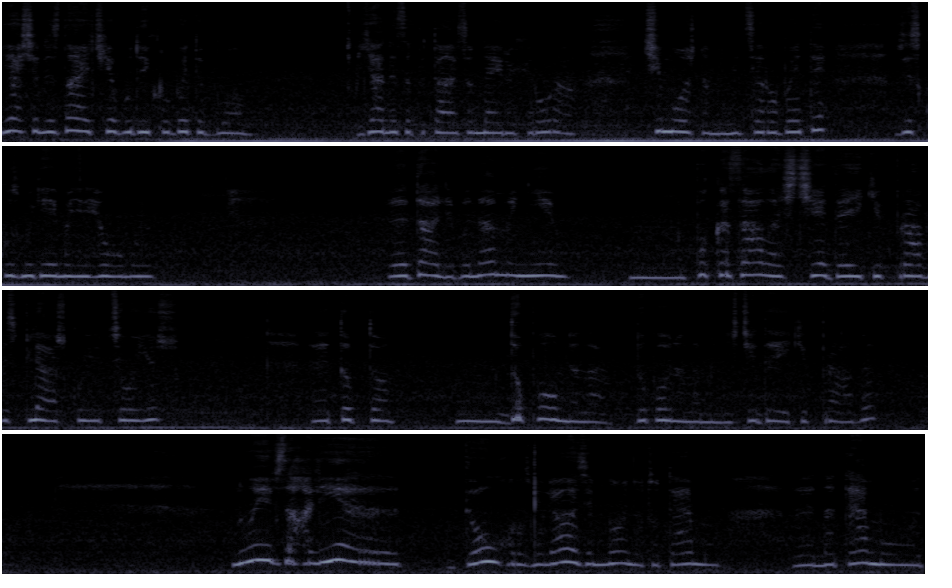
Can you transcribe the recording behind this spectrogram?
Я ще не знаю, чи я буду їх робити, бо я не запиталася в нейрохірурга, чи можна мені це робити в зв'язку з моєю менінгіомою. Е, Далі вона мені показала ще деякі вправи з пляшкою цією ж. Тобто доповнила, доповнила мені ще деякі вправи. Ну і взагалі е, довго розмовляла зі мною на ту тему, е, на тему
